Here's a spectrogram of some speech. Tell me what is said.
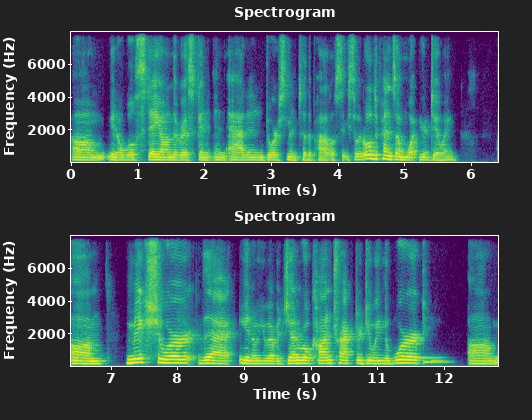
um, you know, will stay on the risk and, and add an endorsement to the policy. So it all depends on what you're doing. Um, make sure that, you know, you have a general contractor doing the work. Um,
